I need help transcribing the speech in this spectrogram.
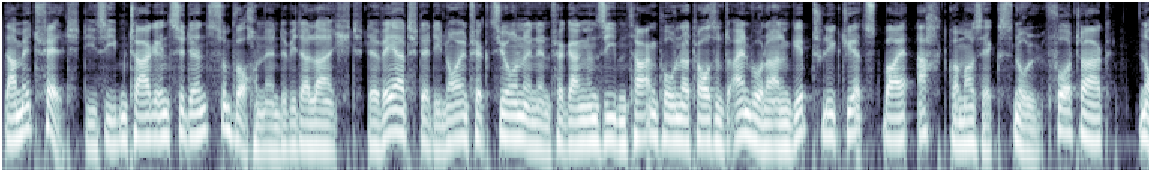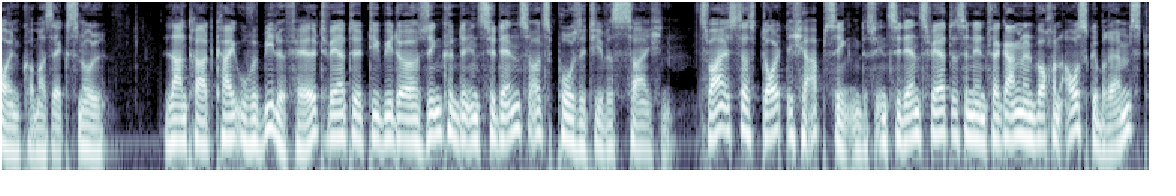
Damit fällt die 7-Tage-Inzidenz zum Wochenende wieder leicht. Der Wert, der die Neuinfektion in den vergangenen sieben Tagen pro 100.000 Einwohner angibt, liegt jetzt bei 8,60. Vortag 9,60. Landrat Kai-Uwe Bielefeld wertet die wieder sinkende Inzidenz als positives Zeichen. Zwar ist das deutliche Absinken des Inzidenzwertes in den vergangenen Wochen ausgebremst,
